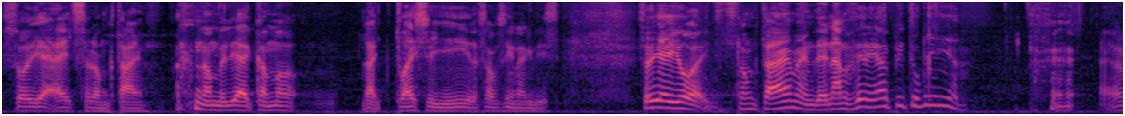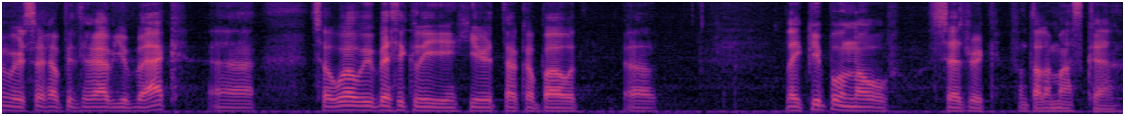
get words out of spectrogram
So yeah, it's a long time. Normally, I come out like twice a year or something like this. So yeah, you're right. It's a long time, and then I'm very happy to be here. And we're so happy to have you back. Uh, so, well, we basically here talk about, uh, like people know Cedric from Talamasca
